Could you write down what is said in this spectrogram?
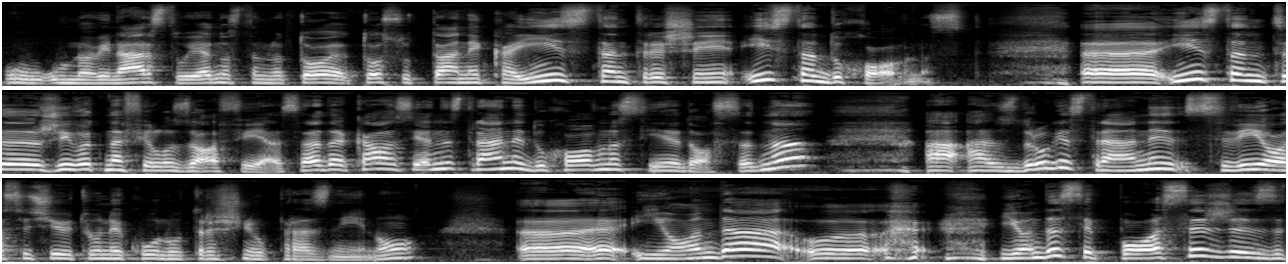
u, u novinarstvu. Jednostavno to, to su ta neka instant rešenja, instant duhovnost. E, instant životna filozofija. Sada kao s jedne strane duhovnost je dosadna, a, a s druge strane svi osjećaju tu neku unutrašnju prazninu. E, i, onda, e, I onda se poseže za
